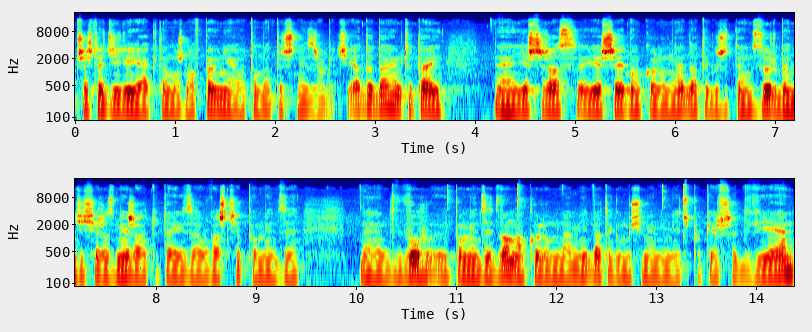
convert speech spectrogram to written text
prześledzili, jak to można w pełni automatycznie zrobić. Ja dodałem tutaj jeszcze raz, jeszcze jedną kolumnę, dlatego że ten wzór będzie się rozmierzał tutaj, zauważcie, pomiędzy, e, dwóch, pomiędzy dwoma kolumnami, dlatego musimy mieć po pierwsze dwie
